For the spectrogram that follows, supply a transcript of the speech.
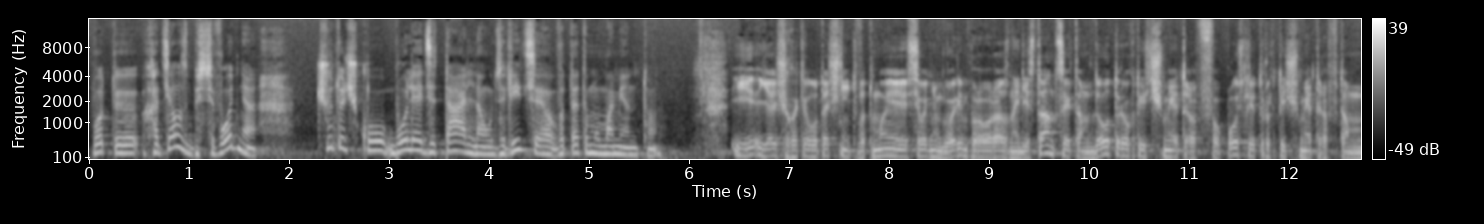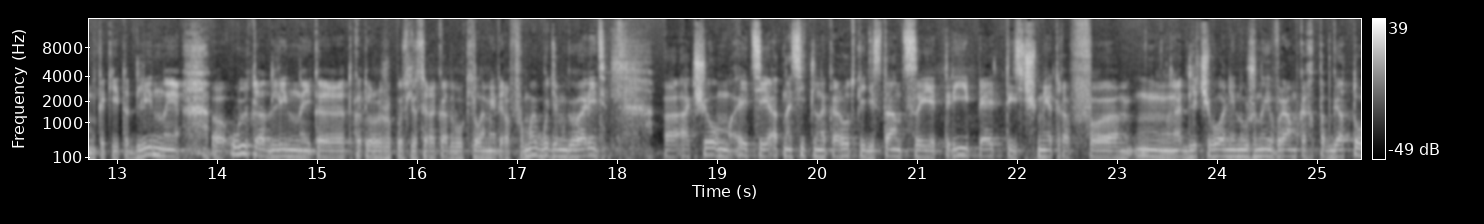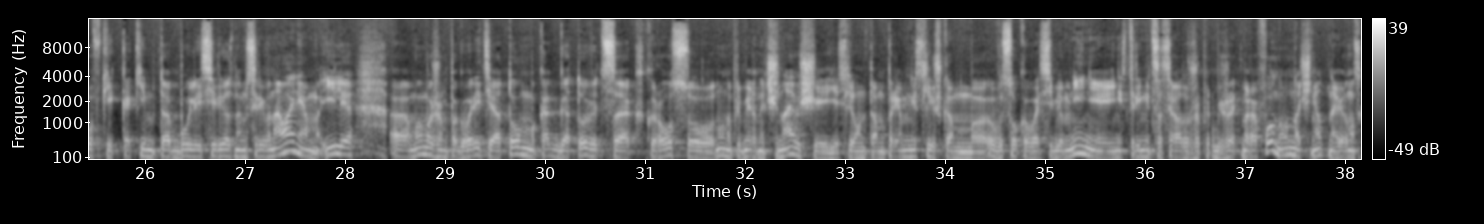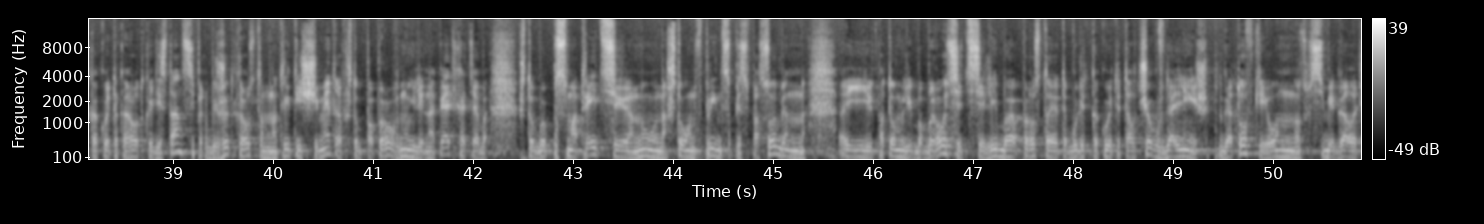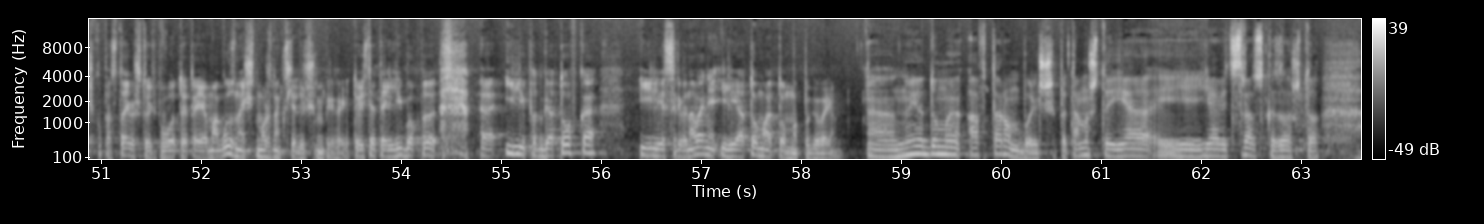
Вот э, хотелось бы сегодня чуточку более детально уделить вот этому моменту. И я еще хотел уточнить, вот мы сегодня говорим про разные дистанции, там до 3000 метров, после 3000 метров, там какие-то длинные, э, ультрадлинные, которые уже после 42 километров. Мы будем говорить, э, о чем эти относительно короткие дистанции 3-5 тысяч метров, э, для чего они нужны в рамках подготовки к каким-то более серьезным соревнованиям, или мы можем поговорить и о том, как готовиться к кроссу, ну, например, начинающий, если он там прям не слишком высокого себе мнения и не стремится стремится сразу же пробежать марафон, он начнет, наверное, с какой-то короткой дистанции, пробежит кростом на 3000 метров, чтобы попробовать, ну или на 5 хотя бы, чтобы посмотреть, ну, на что он в принципе способен, и потом либо бросить, либо просто это будет какой-то толчок в дальнейшей подготовке, и он себе галочку поставит, что типа, вот это я могу, значит, можно к следующему переходить. То есть это либо э, или подготовка, или соревнования, или о том, о том мы поговорим. А, ну, я думаю, о втором больше, потому что я, я ведь сразу сказал, что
